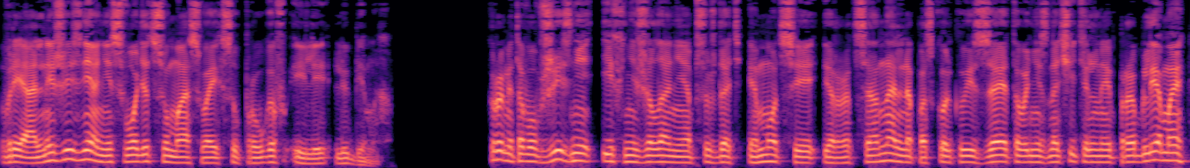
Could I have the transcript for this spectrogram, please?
в реальной жизни они сводят с ума своих супругов или любимых. Кроме того, в жизни их нежелание обсуждать эмоции иррационально, поскольку из-за этого незначительные проблемы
